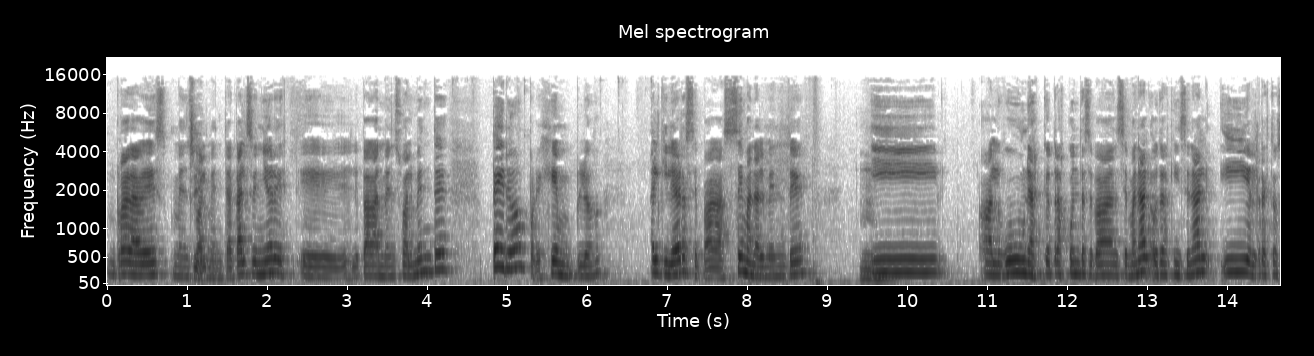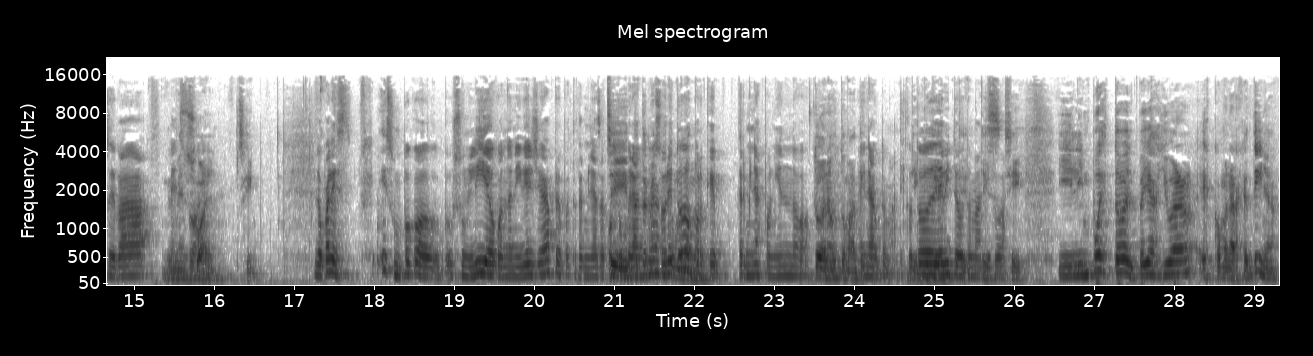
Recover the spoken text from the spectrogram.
rara vez mensualmente. Acá al señor eh, le pagan mensualmente, pero, por ejemplo, alquiler se paga semanalmente Mm. y algunas que otras cuentas se pagan semanal, otras quincenal y el resto se paga mensual. mensual. Sí. Lo cual es, es un poco, es un lío cuando ni bien llegas, pero después te terminas acostumbrando. sobre todo porque terminas poniendo Todo en automático. En automático, todo de débito te- automático. sí. Y el impuesto, el pay as you earn, es como en Argentina.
